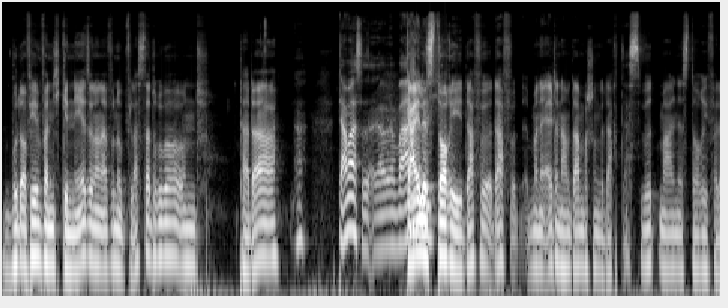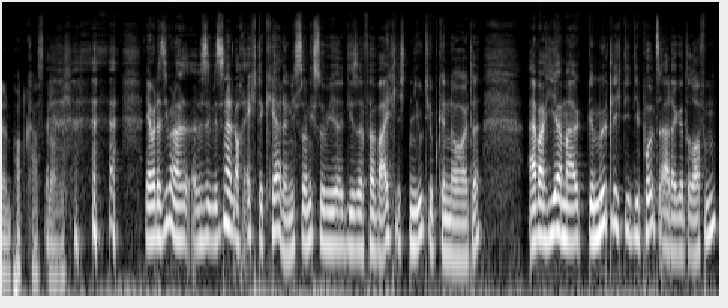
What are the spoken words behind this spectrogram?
Wurde auf jeden Fall nicht genäht, sondern einfach nur Pflaster drüber und tada, Damals äh, war geile Story. Dafür, dafür, meine Eltern haben damals schon gedacht, das wird mal eine Story für den Podcast, glaube ich. Ja, aber da sieht man, auch, wir sind halt auch echte Kerle, nicht so, nicht so wie diese verweichlichten YouTube-Kinder heute. Einfach hier mal gemütlich die, die Pulsader getroffen.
